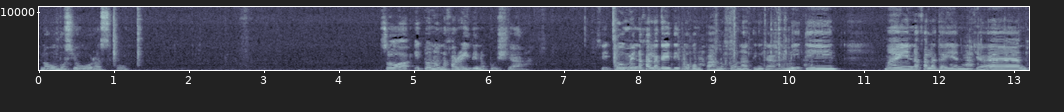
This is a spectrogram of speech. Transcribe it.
naubos yung oras ko. So, uh, ito na naka-ready na po siya. So, ito, may nakalagay dito kung paano po natin gagamitin. May nakalagay yan dyan.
